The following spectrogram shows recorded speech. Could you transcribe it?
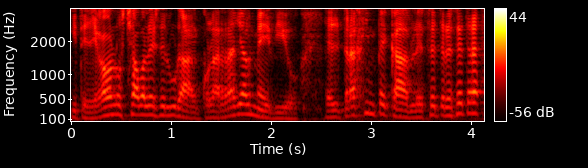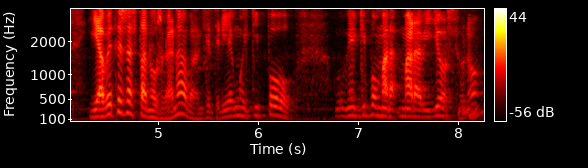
y te llegaban los chavales del Ural con la raya al medio, el traje impecable, etcétera, etcétera, y a veces hasta nos ganaban, que tenían un equipo, un equipo maravilloso, ¿no?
